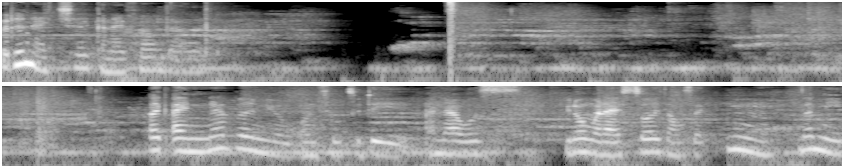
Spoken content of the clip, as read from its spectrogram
But then I checked and I found out like I never knew until today and I was you know when I saw it I was like hmm let me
